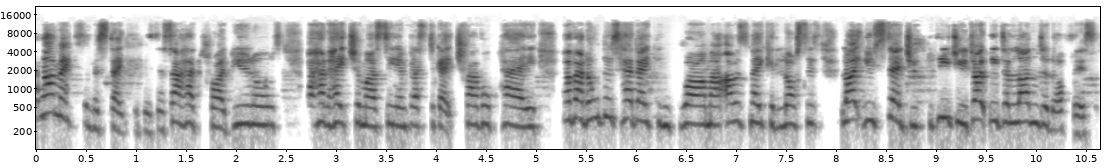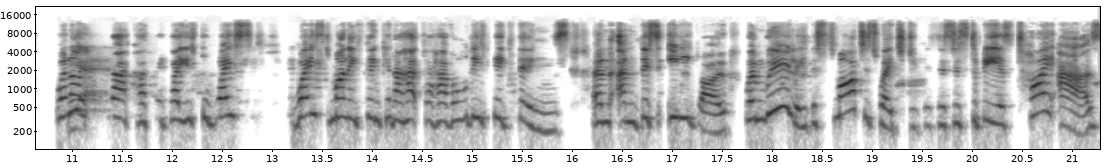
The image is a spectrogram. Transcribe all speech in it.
and I made some mistakes in business. I had tribunals, I had HMRC investigate travel pay, I've had all this headache and drama. I was making losses. Like you said, you, you don't need a London office. When yeah. I look back, I think I used to waste waste money thinking I had to have all these big things and, and this ego, when really the smartest way to do business is to be as tight as,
